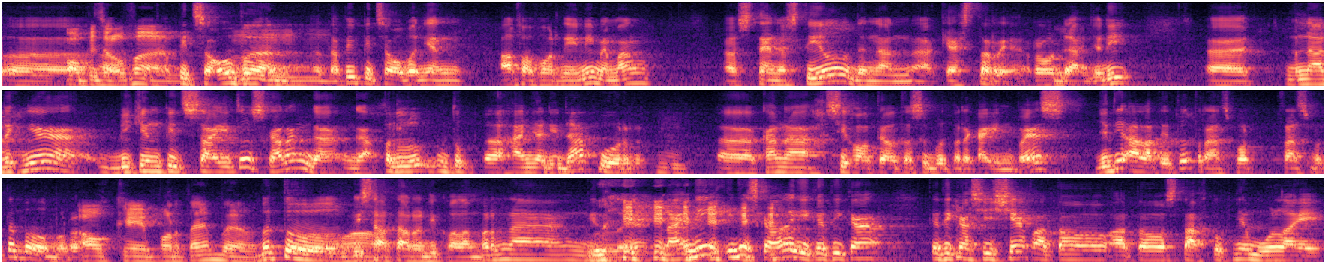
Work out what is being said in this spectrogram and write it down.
eh, Oh, pizza oven. pizza oven. Hmm. Tapi pizza oven yang Alpha Forni ini memang eh, stainless steel dengan eh, caster ya roda. Jadi eh, menariknya bikin pizza itu sekarang nggak nggak perlu untuk eh, hanya di dapur Hmm. Eh, karena si hotel tersebut mereka invest. Jadi alat itu transport transportable bro. Oke, portable. Betul, bisa taruh di kolam renang gitu ya. Nah ini ini sekali lagi ketika ketika si chef atau atau staff cooknya mulai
